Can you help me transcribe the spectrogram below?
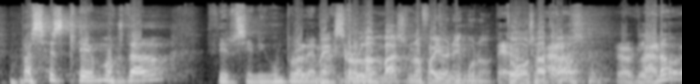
pases que hemos dado, es decir, sin ningún problema. Roland Bass no falló ninguno, todos atrás. Pero claro,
